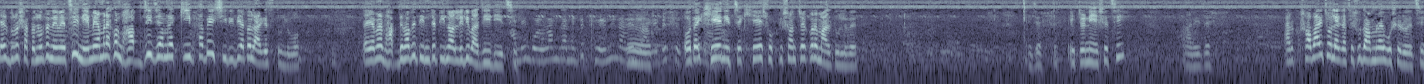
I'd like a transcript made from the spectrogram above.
যাই দুটো সাতান্নতে নেমেছি নেমে আমরা এখন ভাবছি যে আমরা কীভাবে সিঁড়ি দিয়ে এত লাগেজ তুলবো। তাই আমরা ভাবতে ভাবতে তিনটে তিন অলরেডি বাজিয়ে দিয়েছি। ও তাই খেয়ে নিচ্ছে খেয়ে শক্তি সঞ্চয় করে মাল তুলবে। এই যে এই ট্রেনে এসেছি আর এই যে আর সবাই চলে গেছে শুধু আমরাই বসে রয়েছি।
